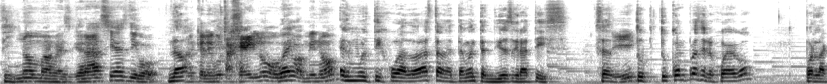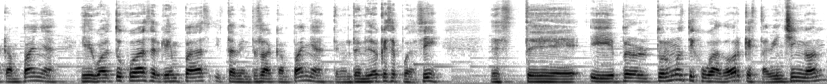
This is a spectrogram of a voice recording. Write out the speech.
Sí. No mames, gracias. Digo, No. al que le gusta Halo, obvio, Güey, a mí no. El multijugador, hasta donde tengo entendido, es gratis. O sea, Sí. tú, tú compras el juego por la campaña. y igual tú juegas el Game Pass y te avientas la campaña. Tengo entendido que se puede así. Este, y, pero el multijugador, que está bien chingón,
